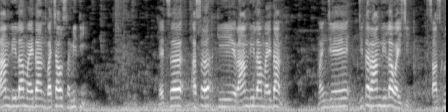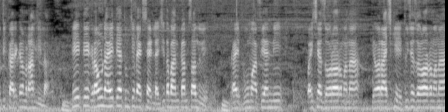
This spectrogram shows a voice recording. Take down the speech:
रामलीला मैदान बचाव समिती. ह्याचं असं की रामलीला मैदान म्हणजे जिथं रामलीला व्हायची सांस्कृतिक कार्यक्रम रामलीला. ते ते ग्राउंड आहे त्या तुमच्या बॅक साईडला जिथं बांधकाम चालू आहे. काही भूमाफियांनी पैशा जोरावर म्हणा किंवा राजकीय हेतूच्या जोरावर म्हणा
